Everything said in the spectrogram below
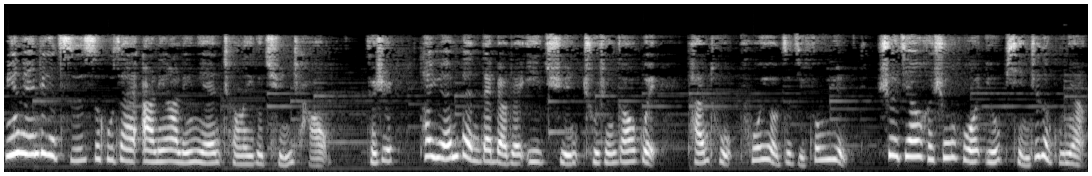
名媛这个词似乎在二零二零年成了一个群嘲，可是它原本代表着一群出身高贵、谈吐颇有自己风韵、社交和生活有品质的姑娘。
